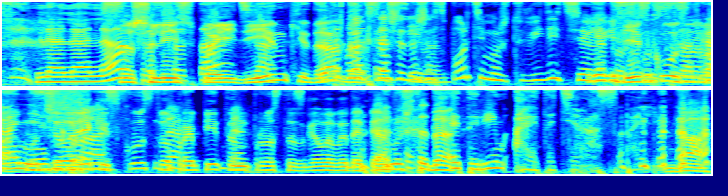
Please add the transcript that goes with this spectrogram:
ля-ля-ля, Сошлись красота. поединке, да? Это Как Саша даже в спорте может увидеть э, искусство. Искусство. Конечно. Человек Да, пропитан да. просто с головы до пят. Потому что Да. это Рим, а это Тирасполь. Да.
